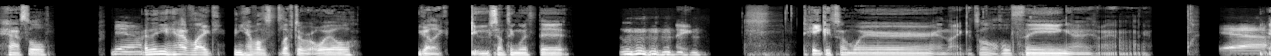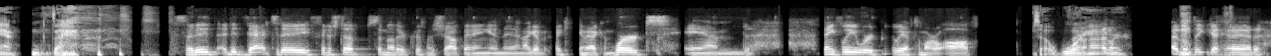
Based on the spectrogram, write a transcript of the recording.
hassle. Yeah. And then you have like then you have all this leftover oil. You got to like do something with it, take it somewhere, and like it's all a whole thing. I, yeah. yeah. So I did I did that today. Finished up some other Christmas shopping, and then I got I came back and worked. And thankfully, we're we have tomorrow off. So Warhammer. I don't think I had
